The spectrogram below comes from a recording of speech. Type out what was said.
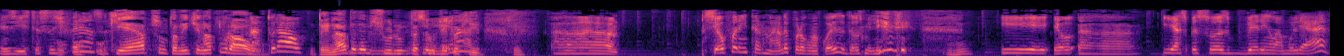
existem essas O- O, diferenças. o que é absolutamente natural. Natural. Não tem nada de absurdo no que está sendo dito aqui. nada. Ah, se eu for internada por alguma coisa, Deus me livre, Uhum. e, eu, ah, e as pessoas verem lá mulher,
